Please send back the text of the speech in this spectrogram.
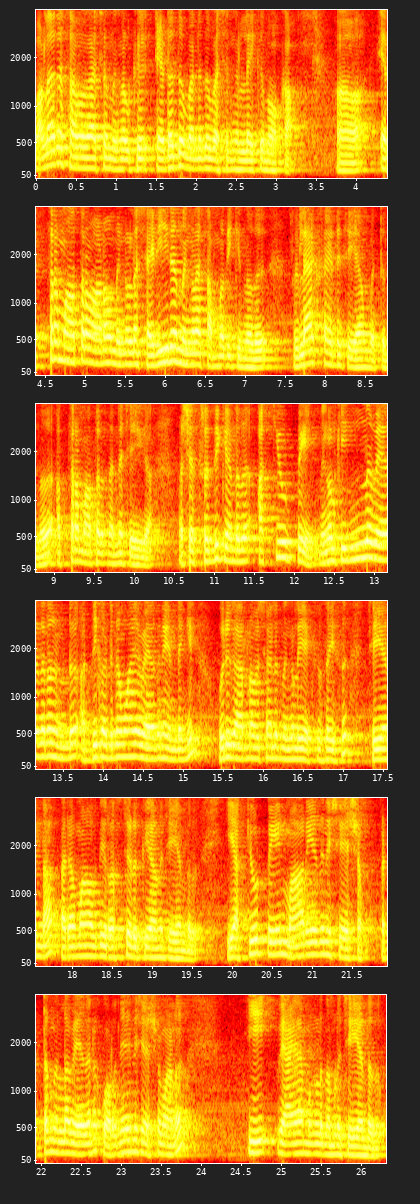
വളരെ സാവകാശം നിങ്ങൾക്ക് ഇടത് വലത് വശങ്ങളിലേക്ക് നോക്കാം. ആ, എത്ര നിങ്ങളുടെ ശരീരം നിങ്ങളെ സമ്മതിക്കുന്നത് റിലാക്സ് ആയിട്ട് ചെയ്യാൻ പറ്റുന്നത് അത്രമാത്രം തന്നെ ചെയ്യുക. പക്ഷേ ശ്രദ്ധിക്കേണ്ടത് അക്യൂട്ട് പെയിൻ നിങ്ങൾക്ക് ഇന്ന് വേദന ഉണ്ട് അതികഠിനമായ വേദന ഉണ്ടെങ്കിൽ ഒരു കാരണവശാലും നിങ്ങൾ ഈ എക്സസൈസ് ചെയ്യേണ്ട പരമാവധി റെസ്റ്റ് എടുക്കുകയാണ് ചെയ്യേണ്ടത്. ഈ അക്യൂട്ട് പെയിൻ മാറിയതിന് ശേഷം പെട്ടെന്നുള്ള വേദന കുറഞ്ഞതിന് ശേഷമാണ് ഈ വ്യായാമങ്ങൾ നമ്മൾ ചെയ്യേണ്ടത്.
